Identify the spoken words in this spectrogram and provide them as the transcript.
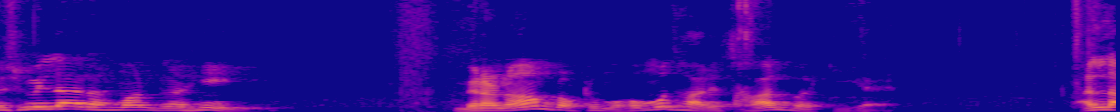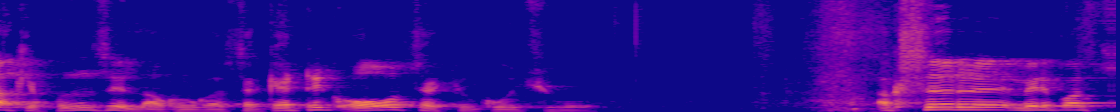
रहीम मेरा नाम डॉक्टर मोहम्मद हारिस खान बरकी है। अल्लाह के फजल से लाखों का सेकेट्रिक और सेक्शुअल कोच हूँ। अक्सर मेरे पास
